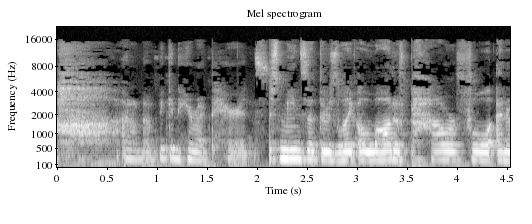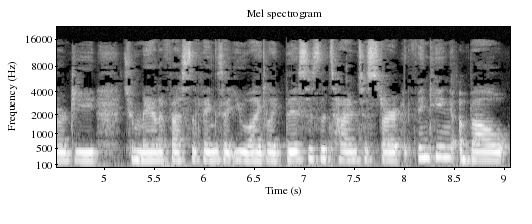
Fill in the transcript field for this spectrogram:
Ah. I don't know if you can hear my parents. This means that there's like a lot of powerful energy to manifest the things that you like. Like this is the time to start thinking about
